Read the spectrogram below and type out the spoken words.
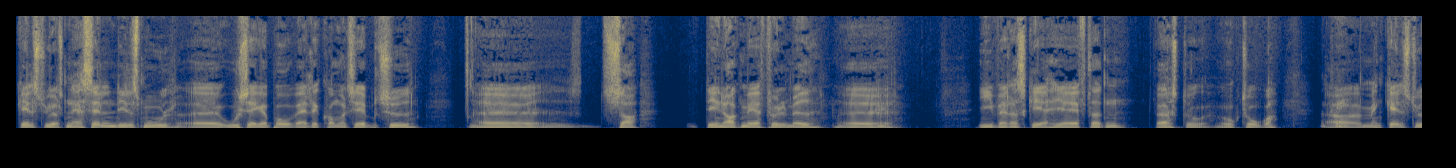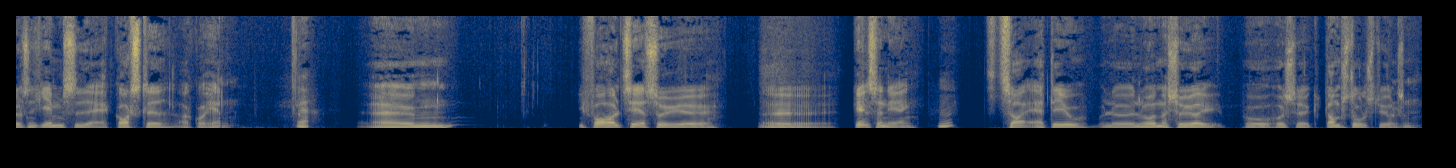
Gældsstyrelsen er selv en lille smule øh, usikker på, hvad det kommer til at betyde. Øh, så det er nok med at følge med øh, mm. i, hvad der sker her efter den 1. oktober. Okay. Og, men Gældsstyrelsens hjemmeside er et godt sted at gå hen. Ja. Øhm, I forhold til at søge øh, gældsanering, mm. så er det jo noget, noget man søger på hos øh, Domstolsstyrelsen.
